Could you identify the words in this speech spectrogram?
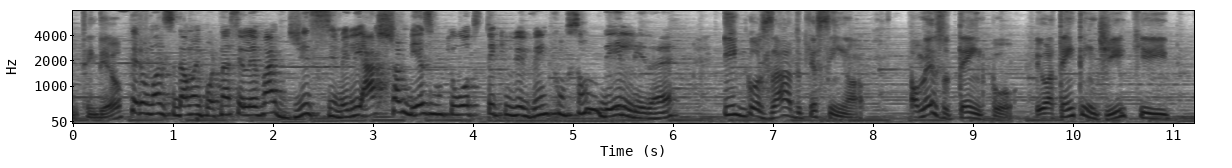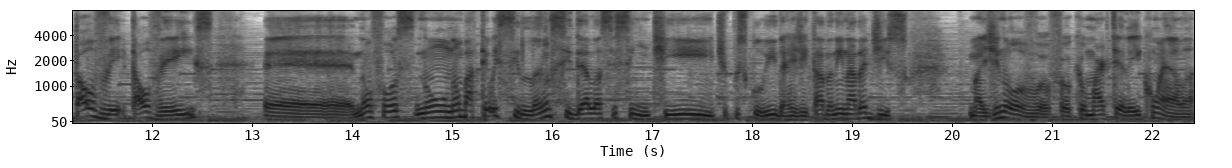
entendeu? O ser humano se dá uma importância elevadíssima, ele acha mesmo que o outro tem que viver em função dele, né? E gozado que assim, ó, ao mesmo tempo, eu até entendi que talvez, talvez é, não fosse, não, não bateu esse lance dela se sentir tipo excluída, rejeitada, nem nada disso. Mas de novo, foi o que eu martelei com ela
